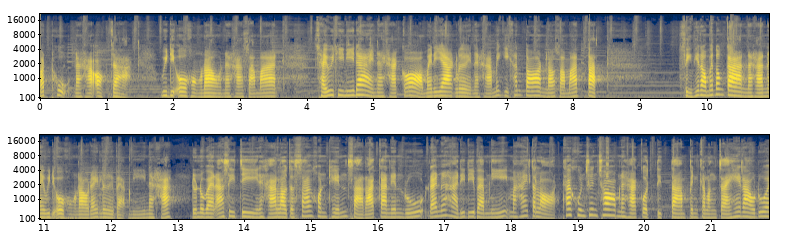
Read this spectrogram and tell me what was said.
วัตถุนะคะออกจากวิดีโอของเรานะคะ สามารถใช้วิธีนี้ได้นะคะ ก็ไม่ได้ยากเลยนะคะ ไม่กี่ขั้นตอนเราสามารถตัดสิ่งที่เราไม่ต้องการนะคะ ในวิดีโอของเราได้เลยแบบนี้นะคะ d o n o v a n RCG นะคะ เราจะสร้างคอนเทนต์สาระการเรียนรู้ และเนื้อหาดีๆ แบบนี้มาให้ตลอด ถ้าคุณชื่นชอบนะคะ กดติดตามเป็นกำลังใจให้เราด้วย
